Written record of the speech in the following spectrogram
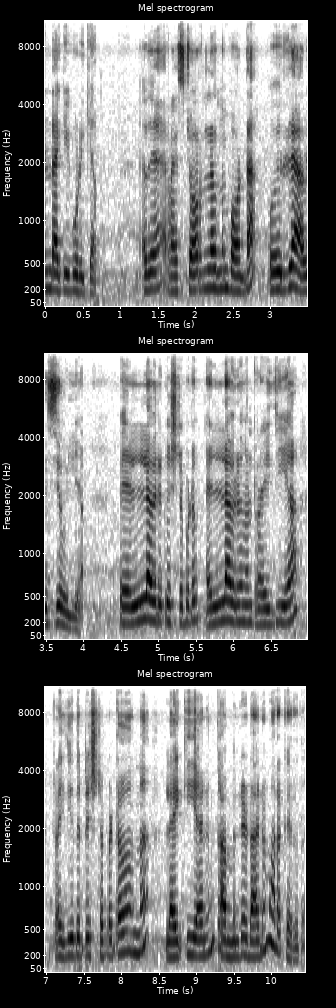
ഉണ്ടാക്കി കുടിക്കാം. അത് റെസ്റ്റോറന്റിലൊന്നും പോകേണ്ട ഒരു ആവശ്യവുമില്ല അപ്പോൾ എല്ലാവർക്കും ഇഷ്ടപ്പെടും. എല്ലാവരും ഒന്ന് ട്രൈ ചെയ്യുക. ട്രൈ ചെയ്തിട്ട് ഇഷ്ടപ്പെട്ടോ ഒന്ന് ലൈക്ക് ചെയ്യാനും കമന്റ് ഇടാനും മറക്കരുത്.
